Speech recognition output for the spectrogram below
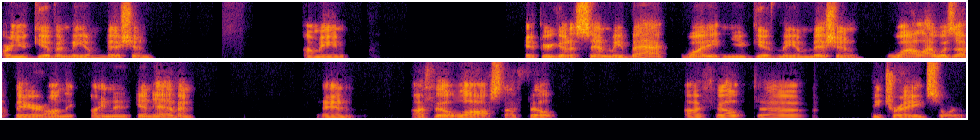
Are you giving me a mission? I mean, if you're going to send me back, why didn't you give me a mission while I was up there on the in, in heaven? And I felt lost. I felt I felt uh, betrayed, sort of.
